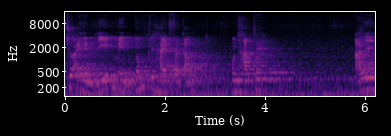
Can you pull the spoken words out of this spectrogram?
zu einem Leben in Dunkelheit verdammt und hatte alle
